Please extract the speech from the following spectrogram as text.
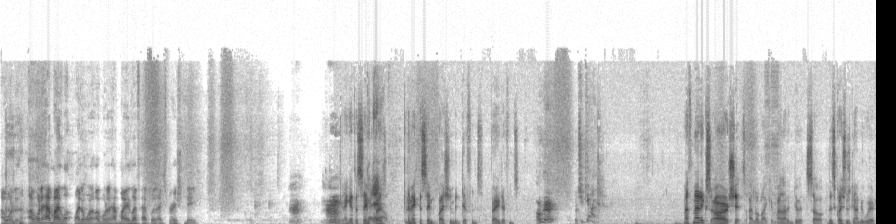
I want to. I want to have my. li- I don't want. I want to have my life have with an expiration date. Mm-hmm. Can I get the same Damn. question? Can I make the same question but different? Very different. Okay, what you got? Mathematics are shit. I don't like it. I didn't do it. So this question is gonna be weird.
